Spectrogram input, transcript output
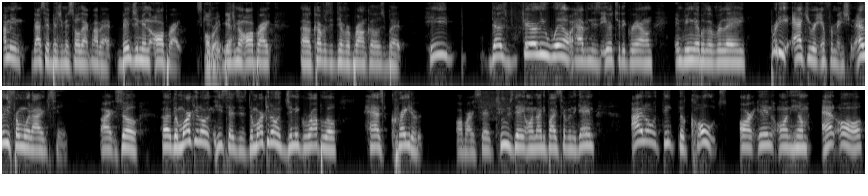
I mean, that's it, Benjamin Solak, my bad. Benjamin Albright, excuse Albright, me. Benjamin. Albright uh, covers the Denver Broncos, but he does fairly well having his ear to the ground and being able to relay pretty accurate information, at least from what I've seen. All right, so uh, the market on, he says this, the market on Jimmy Garoppolo – has cratered. Albright said Tuesday on 95-7 the game. I don't think the Colts are in on him at all.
